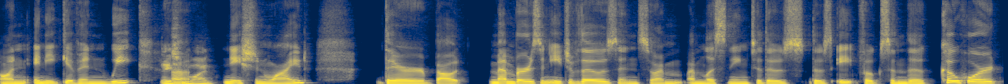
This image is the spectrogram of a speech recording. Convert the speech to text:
on any given week uh, nationwide. Uh, nationwide. They're about members in each of those and so I'm I'm listening to those those eight folks in the cohort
